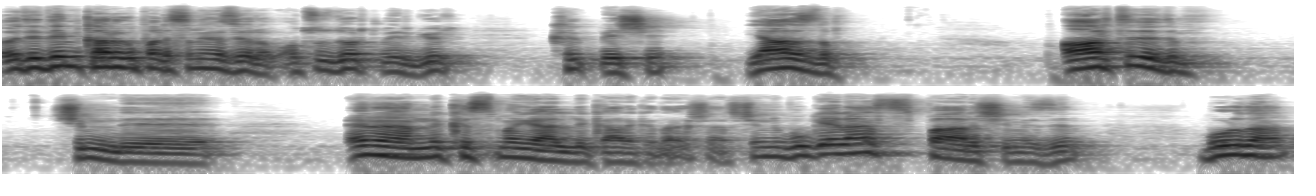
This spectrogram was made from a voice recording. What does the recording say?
ödediğim kargo parasını yazıyorum. 34,45'i yazdım. Artı dedim. Şimdi en önemli kısma geldik arkadaşlar. Şimdi bu gelen siparişimizin buradan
